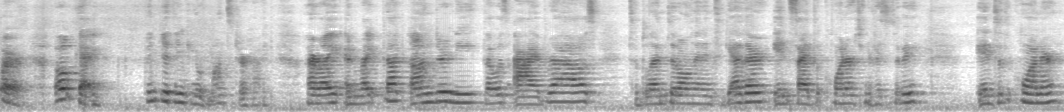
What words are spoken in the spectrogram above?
sure. Okay. I think you're thinking of Monster High. All right, and right back underneath those eyebrows to blend it all in together inside the corner. Turn your face to be into the corner.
